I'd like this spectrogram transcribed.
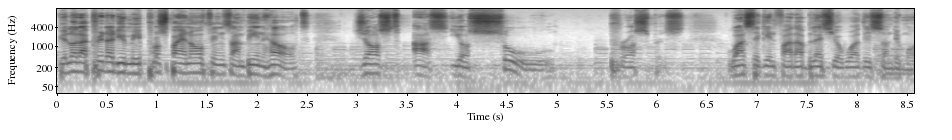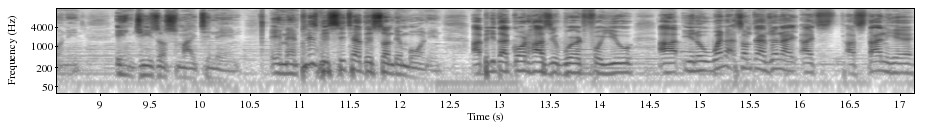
Beloved, I pray that you may prosper in all things and be in health, just as your soul prospers. Once again, Father, bless your word this Sunday morning in Jesus' mighty name. Amen. Please be seated this Sunday morning. I believe that God has a word for you. Uh, you know, when I, sometimes when I, I, I stand here,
